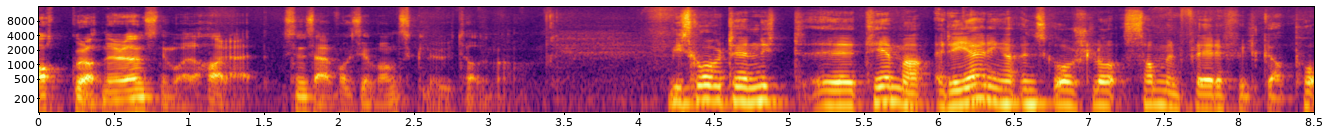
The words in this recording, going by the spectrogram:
akkurat lønnsnivået har jeg, syns jeg faktisk er vanskelig å uttale meg om. Vi skal over til et nytt eh, tema. Regjeringa ønsker å slå sammen flere fylker. På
